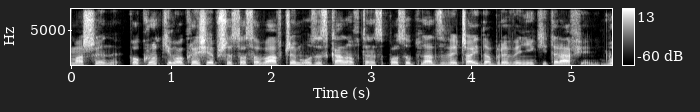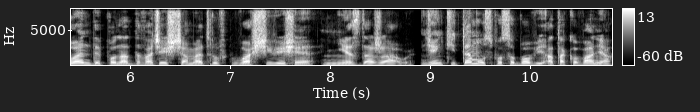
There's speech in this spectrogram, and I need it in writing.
maszyny. Po krótkim okresie przystosowawczym uzyskano w ten sposób nadzwyczaj dobre wyniki trafień. Błędy ponad 20 metrów właściwie się nie zdarzały. Dzięki temu sposobowi atakowania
